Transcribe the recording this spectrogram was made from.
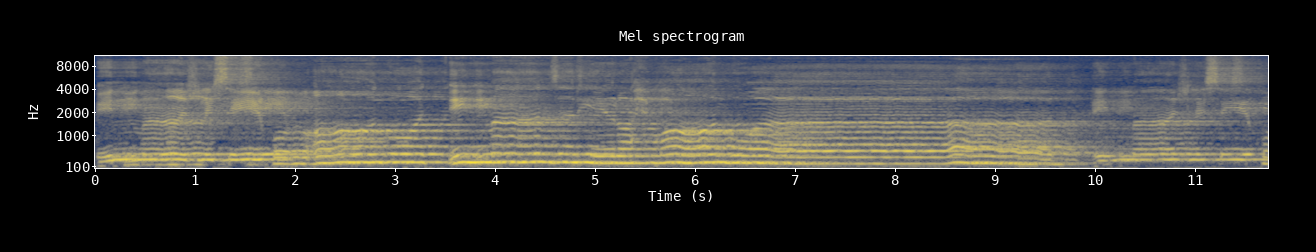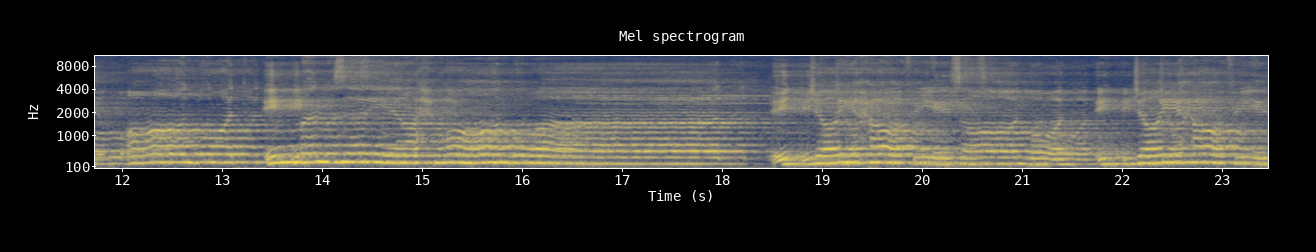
این مجلسی قرآن بود این منزلی رحمان بود. بود این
